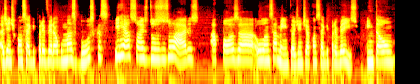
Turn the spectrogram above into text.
a gente consegue prever algumas buscas e reações dos usuários após a, o lançamento. A gente já consegue prever isso. Então,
